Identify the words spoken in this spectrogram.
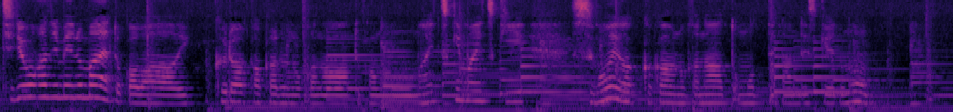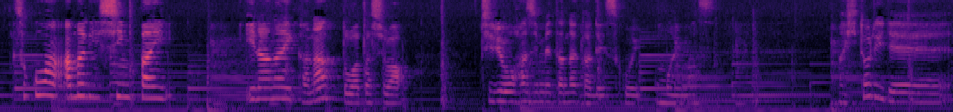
治療始める前とかはいくらかかるのかなとかも毎月毎月すごい額かかるのかなと思ってたんですけれどもそこはあまり心配いらないかなと私は治療を始めた中ですごい思います。まあ、1人で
